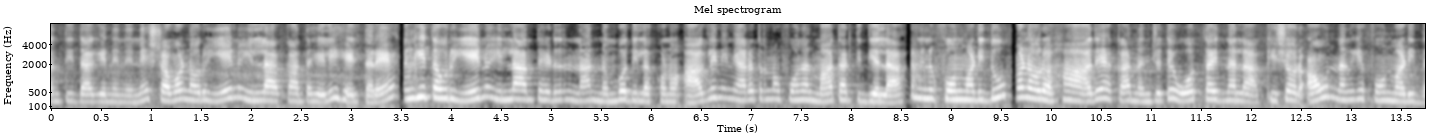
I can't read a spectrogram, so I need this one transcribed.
ಅಂತಿದ್ದಾಗೆ ನೆನೆ ಶ್ರವಣ್ ಅವರು, ಏನು ಇಲ್ಲ ಅಕ್ಕ ಅಂತ ಹೇಳಿ ಹೇಳ್ತಾರೆ. ಸಂಗೀತ ಅವರು, ಏನು ಇಲ್ಲ ಅಂತ ಹೇಳಿದ್ರೆ ನಾನ್ ನಂಬೋದಿಲ್ಲ ಕಣೋ. ಆಗ್ಲೇ ನೀನ್ ಯಾರ ಫೋನ್ ಅಲ್ಲಿ ಮಾತಾಡ್ತಿದ್ಯಲ್ಲ, ನಿನಗ್ ಫೋನ್ ಮಾಡಿದ್ದು? ಶ್ರವಣ್ ಅವರು, ಹಾ, ಅದೇ ಅಕ್ಕ, ನನ್ ಜೊತೆ ಓದ್ತಾ ಇದ್ನಲ್ಲ, ಕಿಶೋರ್, ಅವ್ನ್ ನನಗೆ ಫೋನ್ ಮಾಡಿದ್ದ.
